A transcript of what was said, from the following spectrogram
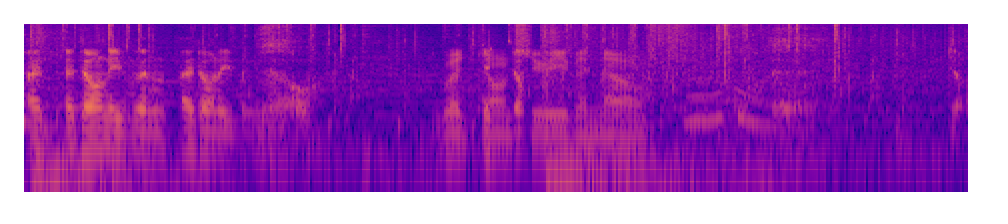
I, I don't even, I don't even know. What don't don't- you even know? Don't.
